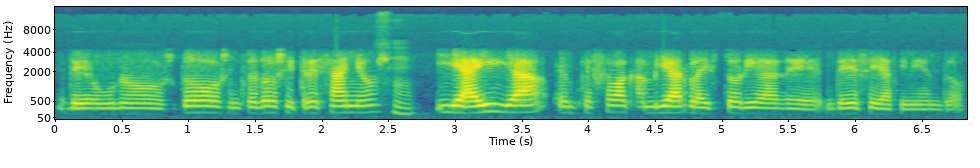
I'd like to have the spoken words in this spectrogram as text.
de unos dos, entre dos y tres años, y ahí ya empezó a cambiar la historia de, ese yacimiento.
